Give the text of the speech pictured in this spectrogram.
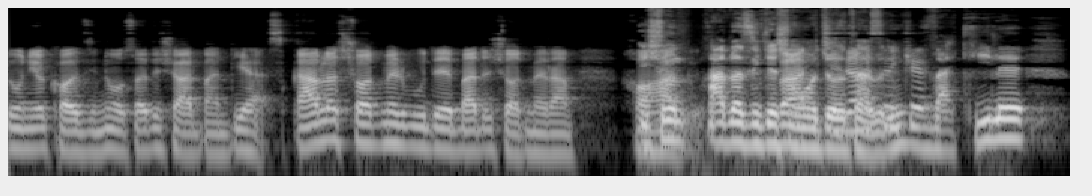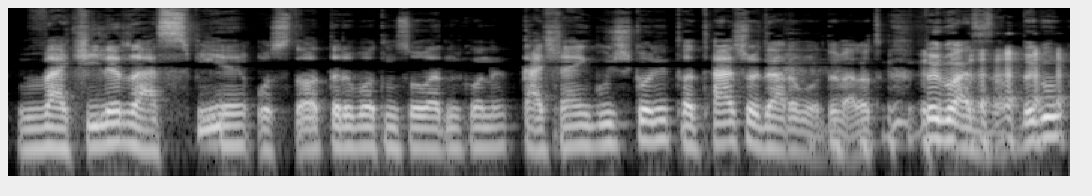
دنیا کازینو و سایت شرط بندی هست. قبل از شادمر بوده بعد شادمر هم ایشون بود. قبل از اینکه شما جلوتر برین که- وکیل وکیل رسمی استاد داره باتون صحبت می‌کنه. قشنگ گوش کنید تا تش رو در آورده براتون. بگو عزیزم بگو.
